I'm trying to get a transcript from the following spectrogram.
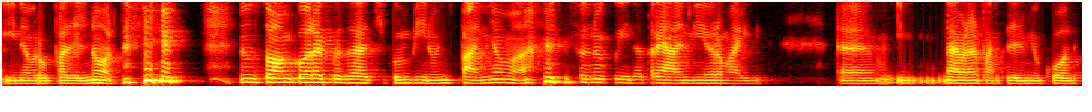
in Europa del Nord. non so ancora cosa ci combino in Spagna, ma sono qui da tre anni ormai, eh, da una parte del mio cuore.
